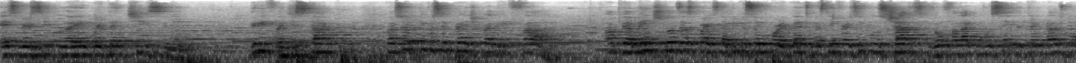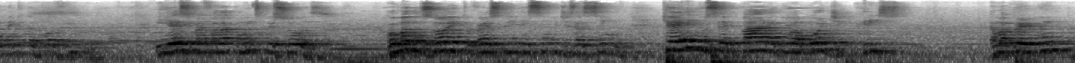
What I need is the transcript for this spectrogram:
Esse versículo é importantíssimo. Grifa, destaca. Pastor, por que você pede para grifar? Obviamente, todas as partes da Bíblia são importantes, mas tem versículos chaves que vão falar com você em determinados momentos da tua vida. E esse vai falar com muitas pessoas. Romanos 8, verso 35 diz assim: Quem nos separa do amor de Cristo? É uma pergunta.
